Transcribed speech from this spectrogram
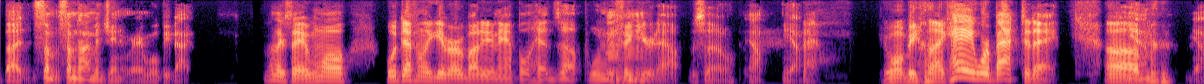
but some sometime in January we'll be back. Like I say, well, we'll definitely give everybody an ample heads up when we Mhm. figure it out. So Yeah, yeah, it won't be like, "Hey, we're back today." Um, yeah.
